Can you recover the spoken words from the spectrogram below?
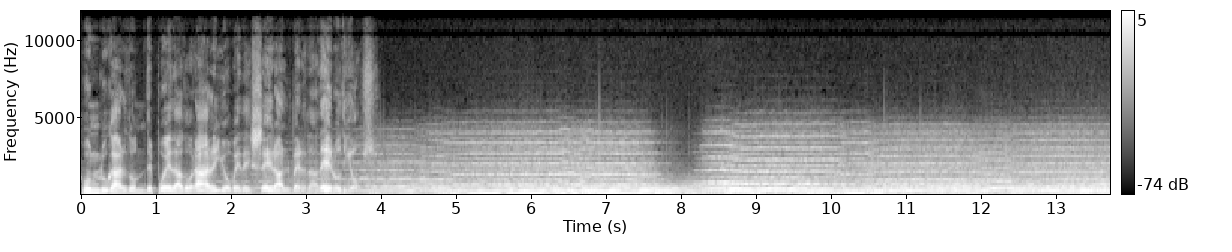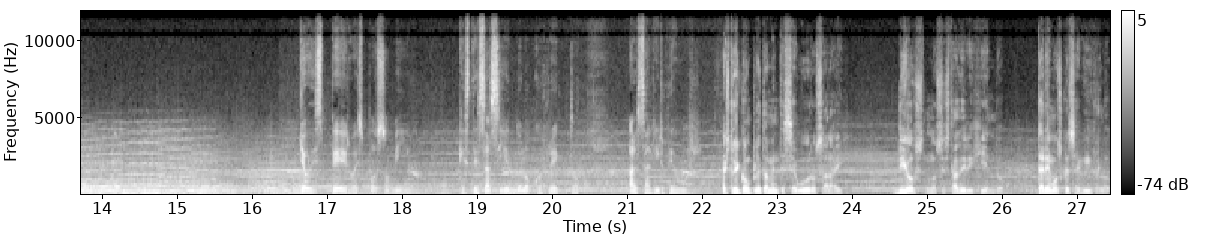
un lugar donde pueda adorar y obedecer al verdadero Dios. Yo espero, esposo mío, que estés haciendo lo correcto al salir de Ur. Estoy completamente seguro, Sarai. Dios nos está dirigiendo. Tenemos que seguirlo.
